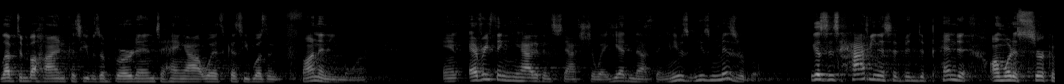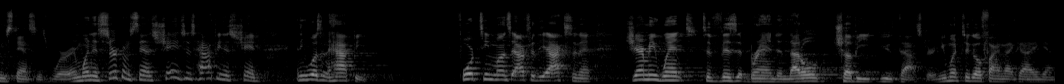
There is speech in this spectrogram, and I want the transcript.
left him behind because he was a burden to hang out with because he wasn't fun anymore. And everything he had had been snatched away. He had nothing, and he was, he was miserable because his happiness had been dependent on what his circumstances were. And when his circumstance changed, his happiness changed, and he wasn't happy. 14 months after the accident, Jeremy went to visit Brandon, that old chubby youth pastor. He went to go find that guy again.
